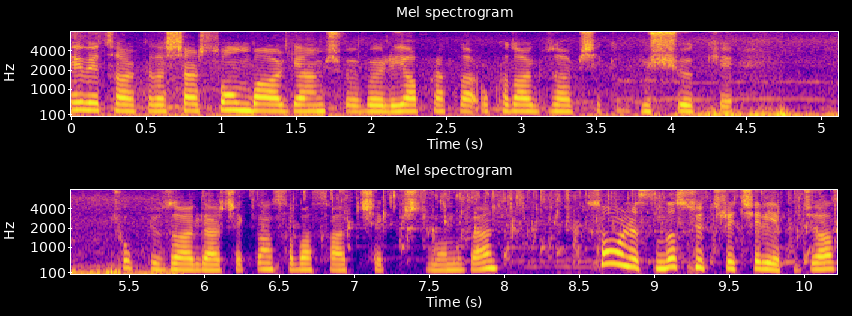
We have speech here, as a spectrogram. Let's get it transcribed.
Evet arkadaşlar sonbahar gelmiş ve böyle yapraklar o kadar güzel bir şekilde düşüyor ki. Çok güzel gerçekten. Sabah saat çekmiştim onu ben. Sonrasında süt reçeli yapacağız.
